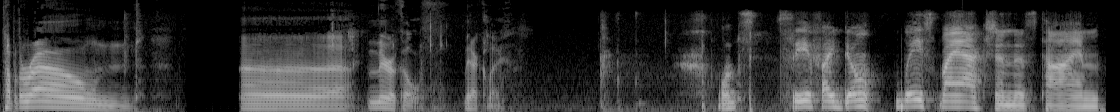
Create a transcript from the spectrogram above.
Top of the round. Uh, miracle, miracle. Let's see if I don't waste my action this time.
